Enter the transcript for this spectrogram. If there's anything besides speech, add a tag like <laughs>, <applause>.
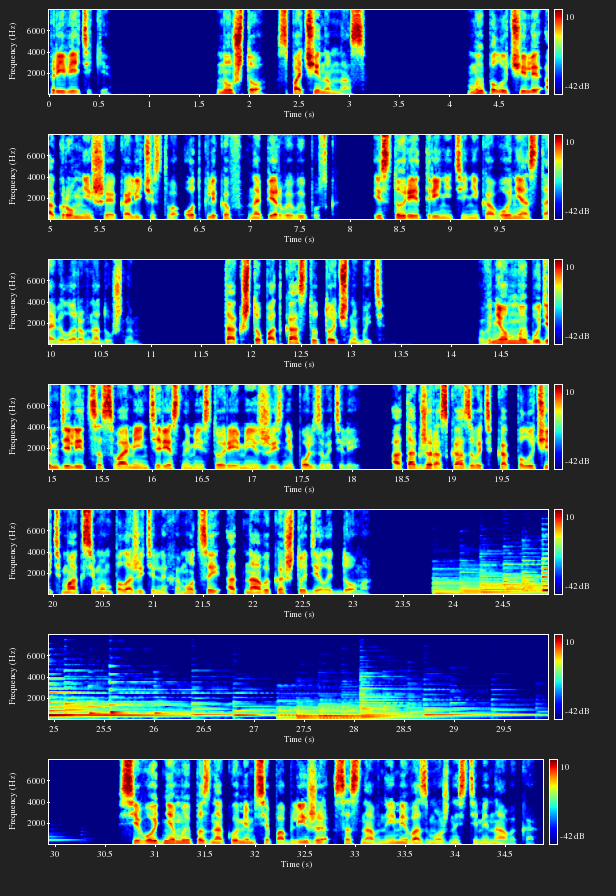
Приветики. Ну что, с почином нас. Мы получили огромнейшее количество откликов на первый выпуск. История Тринити никого не оставила равнодушным. Так что подкасту точно быть. В нем мы будем делиться с вами интересными историями из жизни пользователей, а также рассказывать, как получить максимум положительных эмоций от навыка «Что делать дома». Сегодня мы познакомимся поближе с основными возможностями навыка.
